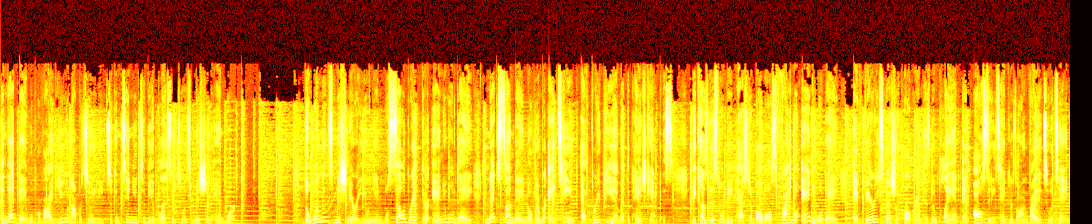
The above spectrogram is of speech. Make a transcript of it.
and that day will provide you an opportunity to continue to be a blessing to its mission and work. The Women's Missionary Union will celebrate their annual day next Sunday, November 18th at 3 p.m. at the Page campus. Because this will be Pastor Bobo's final annual day, a very special program has been planned and all city takers are invited to attend.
